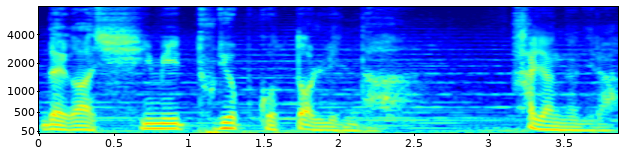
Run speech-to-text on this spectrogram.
내가 심히 두렵고 떨린다 하였느니라.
